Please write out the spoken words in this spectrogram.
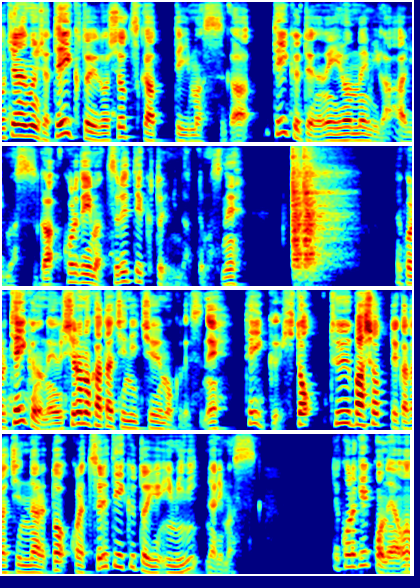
こちらの文章は take という動詞を使っていますが、take というのはね、いろんな意味がありますが、これで今連れていくという意味になってますね。これ take のね、後ろの形に注目ですね。take 人、to 場所っていう形になると、これ連れていくという意味になります。で、これ結構ね、同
